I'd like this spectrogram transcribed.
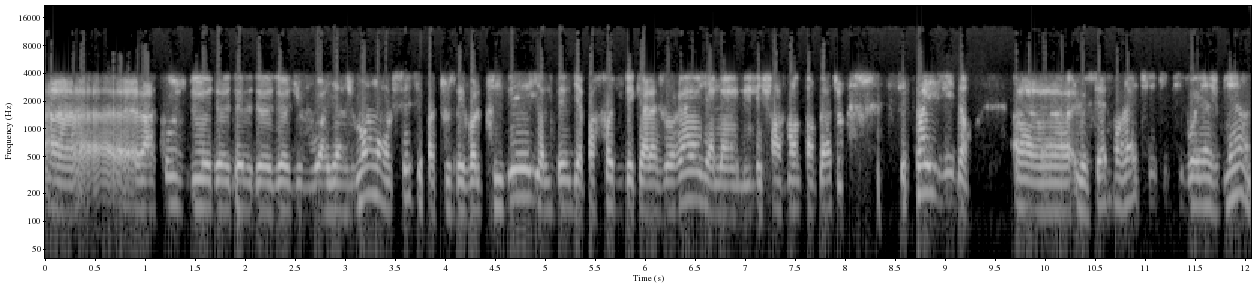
euh, à cause du voyagement. On le sait, c'est pas tous des vols privés. Il y a, parfois du décalage horaire, il y a les changements de température. C'est pas évident. Euh, le CF Montréal est une équipe qui voyage bien.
